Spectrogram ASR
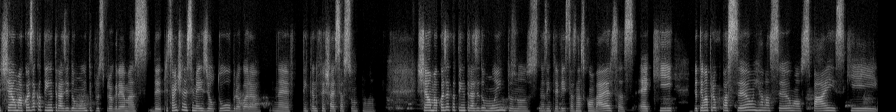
Xé, uma coisa que eu tenho trazido muito para os programas, de, principalmente nesse mês de outubro, agora, né, tentando fechar esse assunto. Xé, uma coisa que eu tenho trazido muito nos, nas entrevistas, nas conversas, é que eu tenho uma preocupação em relação aos pais que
